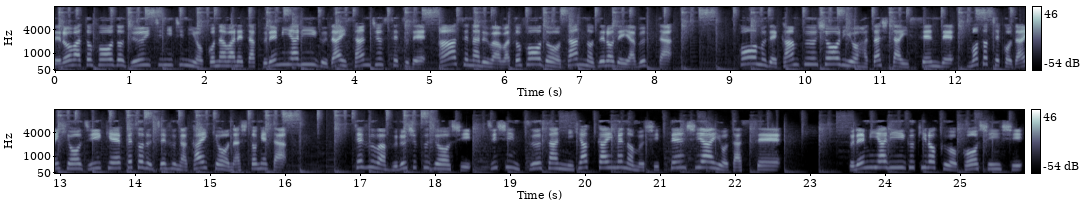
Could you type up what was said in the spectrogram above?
0ワトフォード11日に行われたプレミアリーグ第30節で、アーセナルはワトフォードを3の0で破った。ホームで完封勝利を果たした一戦で、元チェコ代表 GK ペトルチェフが快挙を成し遂げた。チェフはフル出場し、自身通算200回目の無失点試合を達成。プレミアリーグ記録を更新し、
